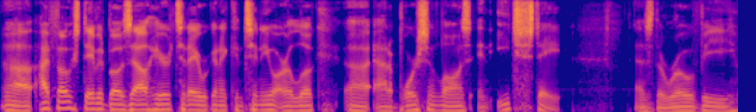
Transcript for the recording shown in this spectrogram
Uh, hi, folks. David Bozell here. Today, we're going to continue our look uh, at abortion laws in each state as the Roe v.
